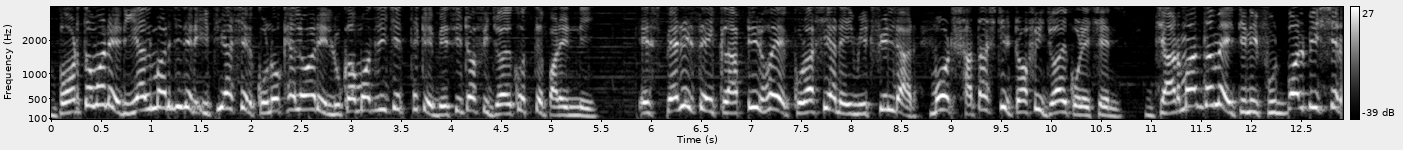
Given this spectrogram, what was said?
বর্তমানে রিয়াল মার্জিদের ইতিহাসের কোনো খেলোয়াড়ই লুকা মদ্রিচের থেকে বেশি ট্রফি জয় করতে পারেননি। স্প্যানিশ এই ক্লাবটির হয়ে ক্রোয়াশিয়ান এই মিডফিল্ডার মোট সাতাশটি ট্রফি জয় করেছেন। যার মাধ্যমে তিনি ফুটবল বিশ্বের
